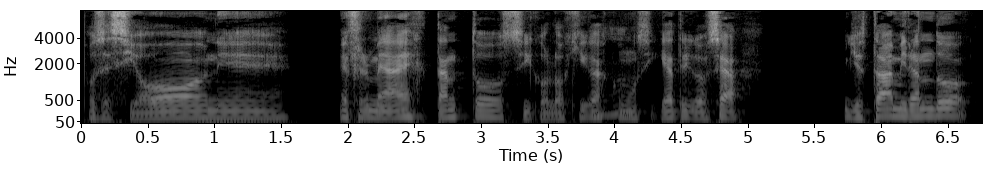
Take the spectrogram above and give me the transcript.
posesiones, enfermedades tanto psicológicas como psiquiátricas. O sea, yo estaba mirando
